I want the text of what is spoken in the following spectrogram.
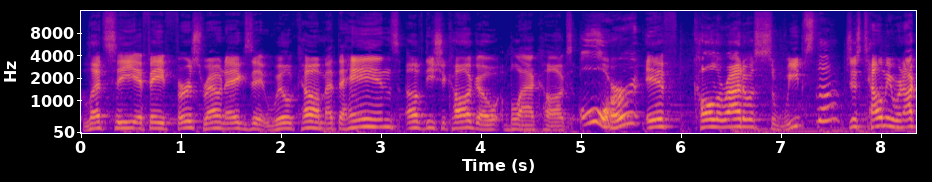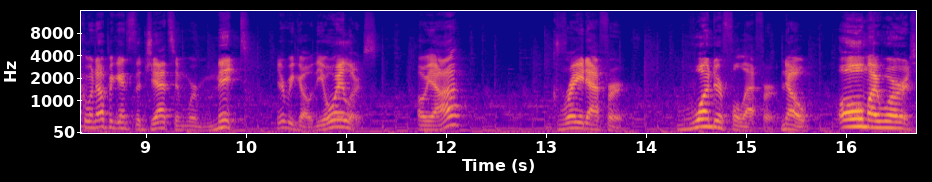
Let's see if a first round exit will come at the hands of the Chicago Blackhawks or if Colorado sweeps them. Just tell me we're not going up against the Jets and we're mint. Here we go, the Oilers. Oh yeah? Great effort. Wonderful effort. No. Oh my word.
